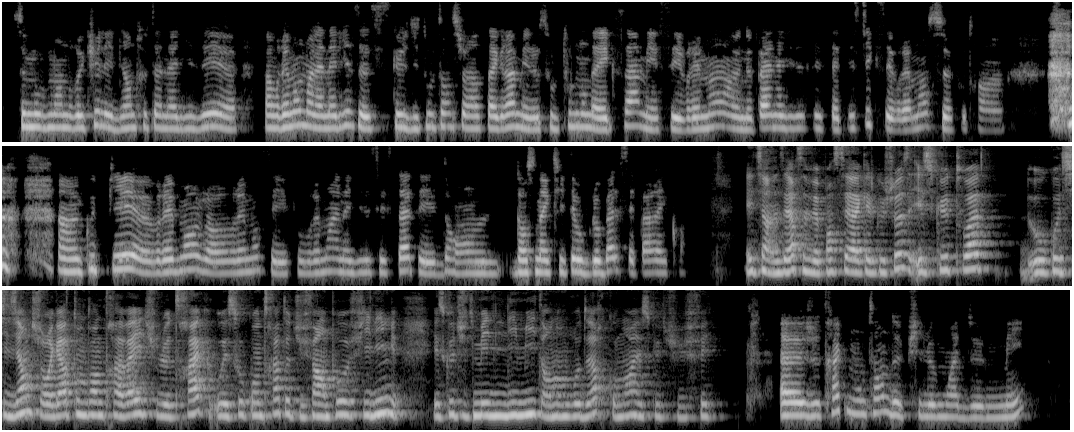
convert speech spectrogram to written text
ce mouvement de recul et bien tout analyser. Euh. Enfin, vraiment, moi, l'analyse, c'est ce que je dis tout le temps sur Instagram et je saoule tout le monde avec ça, mais c'est vraiment euh, ne pas analyser ses statistiques, c'est vraiment se foutre un, un coup de pied, vraiment, genre, vraiment, c'est, il faut vraiment analyser ses stats et dans, dans son activité au global, c'est pareil, quoi. Et tiens, d'ailleurs, ça me fait penser à quelque chose. Est-ce que toi, au quotidien, tu regardes ton temps de travail, tu le traques, ou est-ce qu'au contraire, toi, tu fais un peu au feeling? Est-ce que tu te mets une limite en nombre d'heures? Comment est-ce que tu fais? Euh, Je traque mon temps depuis le mois de mai.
